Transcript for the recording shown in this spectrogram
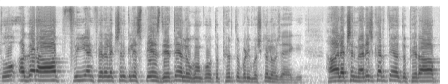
تو اگر آپ فری اینڈ فیئر الیکشن کے لیے اسپیس دیتے ہیں لوگوں کو تو پھر تو بڑی مشکل ہو جائے گی۔ ہاں الیکشن مینیج کرتے ہیں تو پھر آپ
